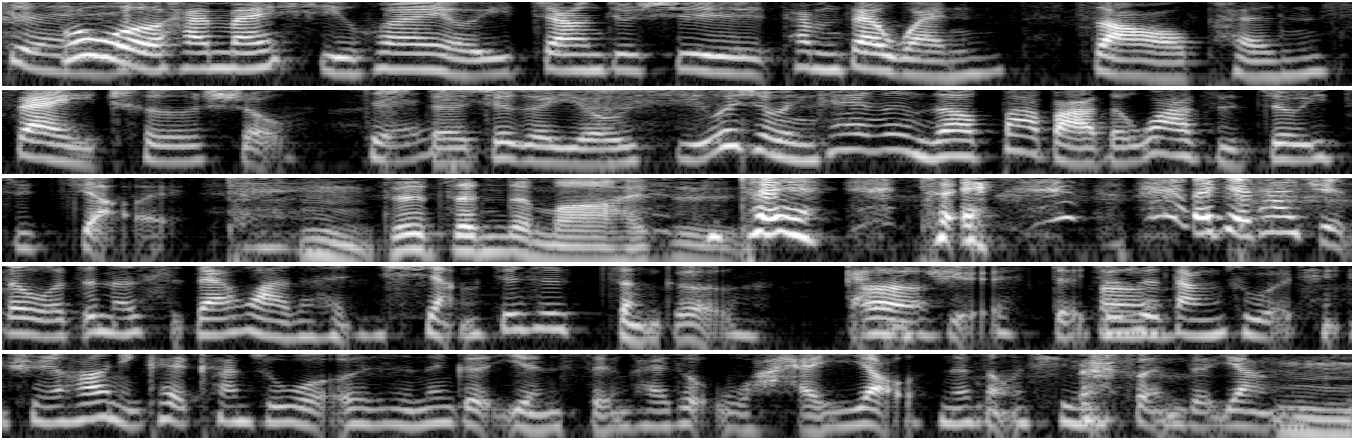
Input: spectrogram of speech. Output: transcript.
对，不过我还蛮喜欢有一张，就是他们在玩澡盆赛车手的这个游戏。为什么？你看，那你知道爸爸的袜子只有一只脚，哎，对，嗯，这是真的吗？还是 对对，而且他觉得我真的实在画的很像，就是整个。感觉对，就是当初的情绪。然后你可以看出我儿子那个眼神，还说我还要那种兴奋的样子。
